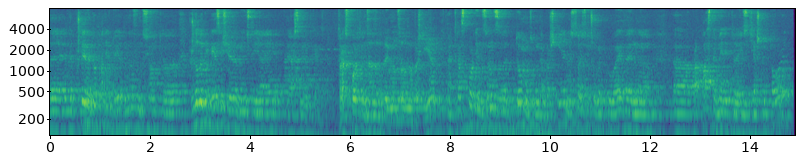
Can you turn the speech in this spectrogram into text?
dhe dhe pushteti vendor patjetër do jetë në funksion të çdo lloj kërkese që Ministria e Arsimit do të ketë. Transporti i nxënësve do i mundësohet nga bashkia? Transporti i nxënësve do mundësohet nga bashkia, njësoj siç u vepru edhe në pra pas tërmetit të njëzet e gjashtë nëntorit.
